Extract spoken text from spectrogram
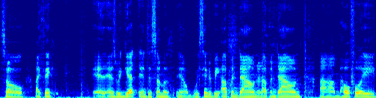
So I think as we get into some of you know we seem to be up and down and up and down. Um, hopefully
